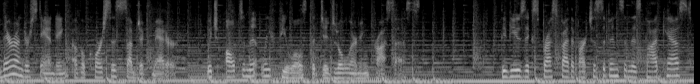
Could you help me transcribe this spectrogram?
their understanding of a course's subject matter, which ultimately fuels the digital learning process. The views expressed by the participants in this podcast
